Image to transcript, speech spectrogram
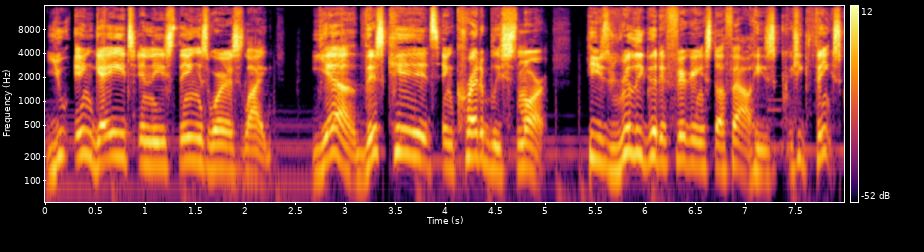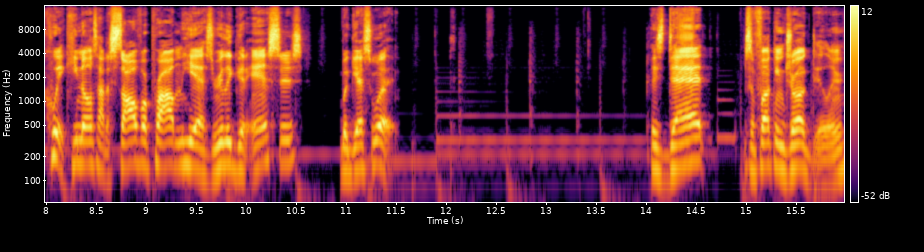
You engage in these things where it's like, yeah, this kid's incredibly smart. He's really good at figuring stuff out. He's he thinks quick. He knows how to solve a problem. He has really good answers. But guess what? His dad is a fucking drug dealer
